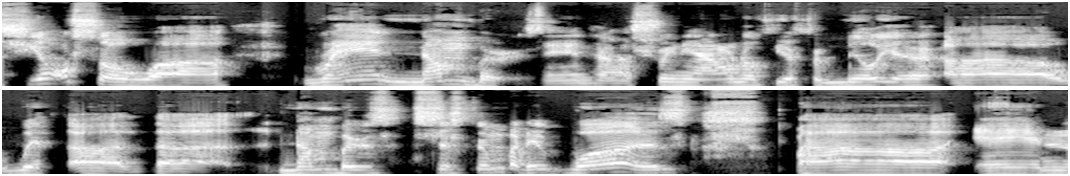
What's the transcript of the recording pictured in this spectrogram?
she also ran numbers. And uh, Srini, I don't know if you're familiar uh, with uh, the numbers system, but it was uh, an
